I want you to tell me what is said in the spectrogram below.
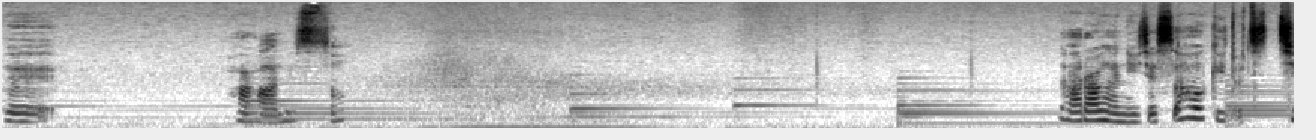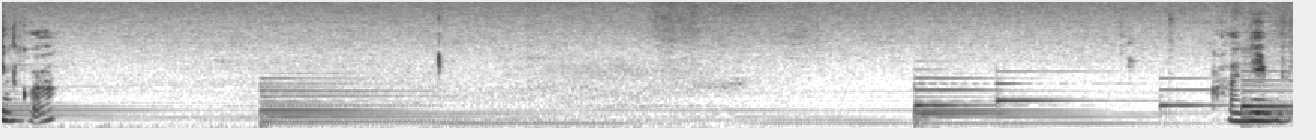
왜 말 안 했어? 나랑은 이제 싸우기도 지친 거야? 아니면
